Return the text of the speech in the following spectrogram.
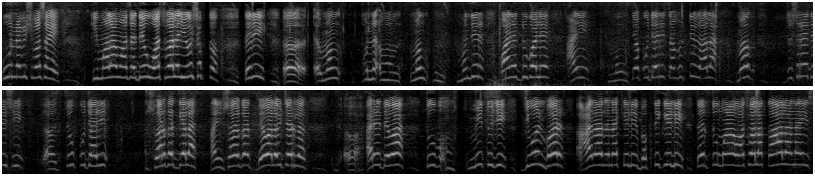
पूर्ण विश्वास आहे की मला माझा देव वाचवायला येऊ शकतो. तरी मग मग मंदिर पाण्यात डुबाले आणि मग त्या पुजारीचा मृत्यू झाला. मग दुसऱ्या दिवशी तो पुजारी स्वर्गात गेला आणि स्वर्गात देवाला विचारलं अरे देवा तू मी तुझी जीवनभर आराधना केली भक्ती केली तर तू मला वाचवायला का आला नाहीस?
